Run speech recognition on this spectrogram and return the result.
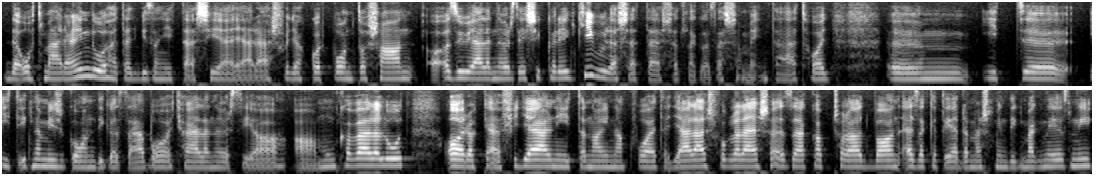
de ott már elindulhat egy bizonyítási eljárás, hogy akkor pontosan az ő ellenőrzési körén kívül esette esetleg az esemény. Tehát, hogy itt, itt, itt nem is gond igazából, hogyha ellenőrzi a, a munkavállalót. Arra kell figyelni, itt a NAI-nak volt egy állásfoglalása ezzel kapcsolatban, ezeket érdemes mindig megnézni.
